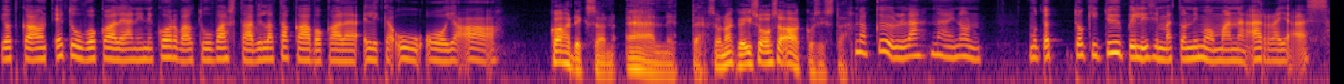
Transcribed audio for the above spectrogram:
jotka on etuvokaaleja, niin ne korvautuu vastaavilla takavokaaleja, eli U, O ja A. Kahdeksan äänettä. Se on aika iso osa aakkosista. No kyllä, näin on. Mutta toki tyypillisimmät on nimenomaan nämä R ja S.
